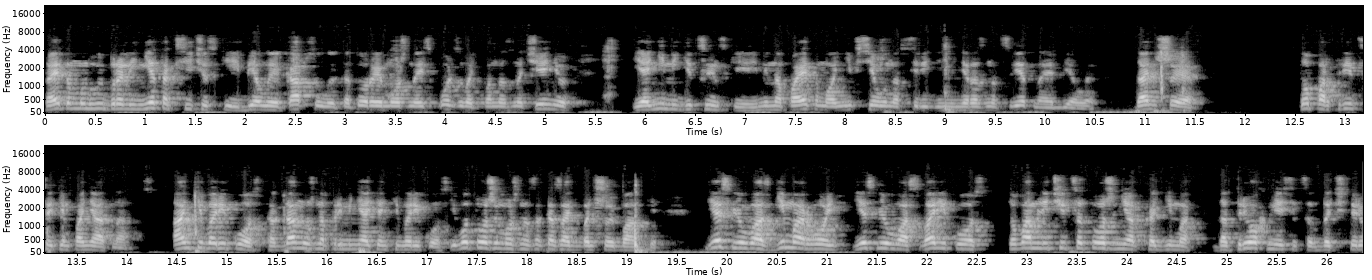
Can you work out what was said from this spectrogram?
Поэтому мы выбрали нетоксические белые капсулы, которые можно использовать по назначению. И они медицинские. Именно поэтому они все у нас в середине не разноцветные, а белые. Дальше. Стоп-артрит с этим понятно. Антиварикоз. Когда нужно применять антиварикоз? Его тоже можно заказать в большой банке. Если у вас геморрой, если у вас варикоз, то вам лечиться тоже необходимо до 3 месяцев, до 4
